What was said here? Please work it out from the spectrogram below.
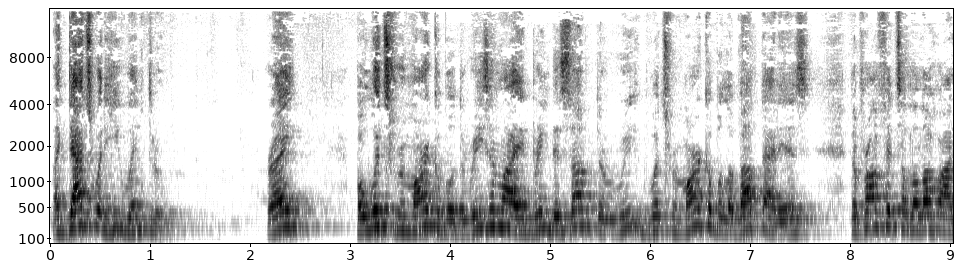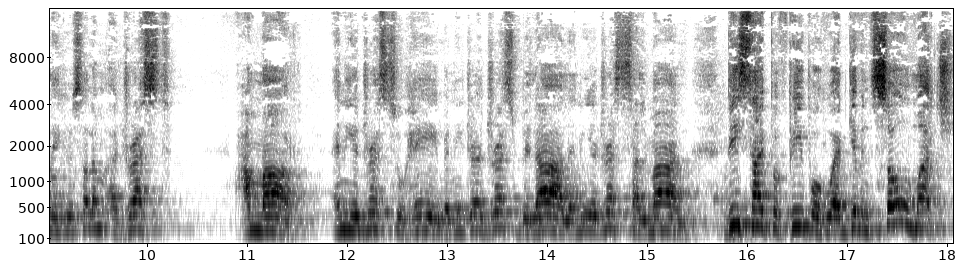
Like that's what he went through. Right? But what's remarkable, the reason why I bring this up, the re, what's remarkable about that is the Prophet ﷺ addressed Ammar, and he addressed Suhaib, and he addressed Bilal, and he addressed Salman. These type of people who had given so much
